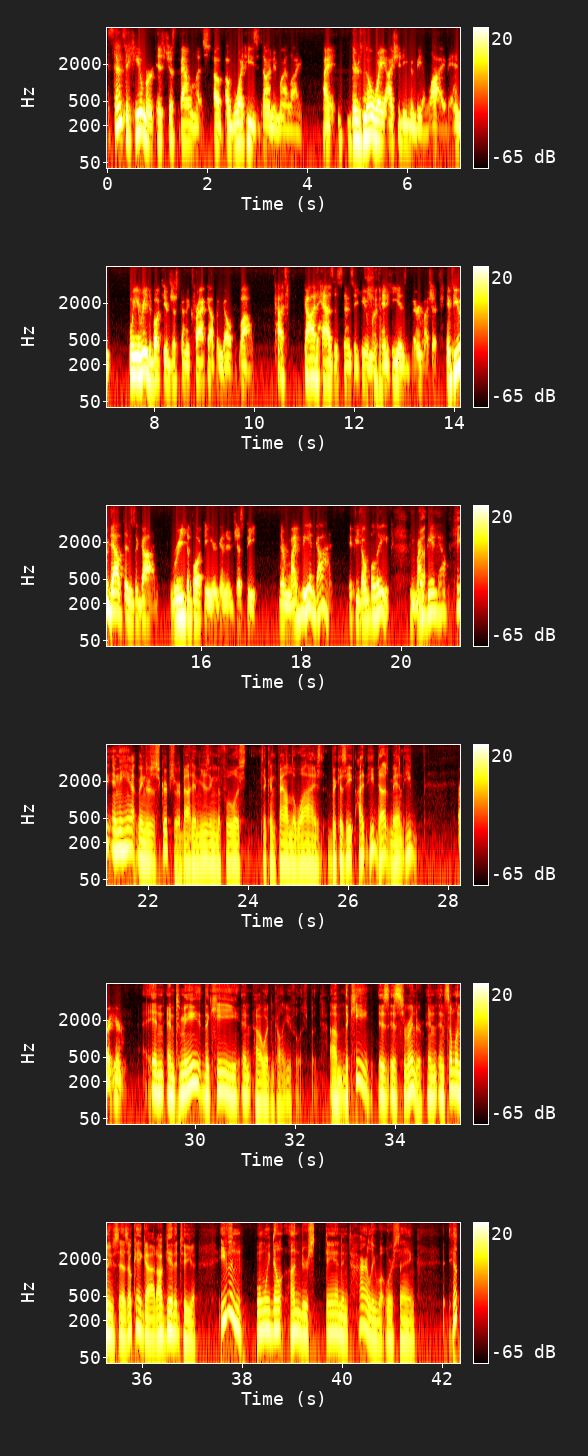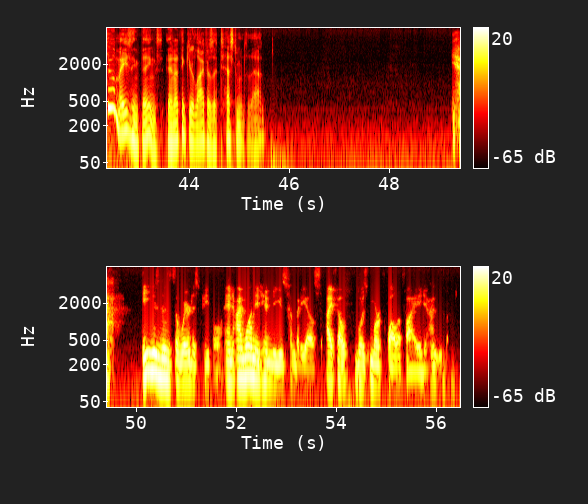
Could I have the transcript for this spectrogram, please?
sense of humor is just boundless of of what He's done in my life. I there's no way I should even be alive. And when you read the book, you're just going to crack up and go, "Wow, God, God has a sense of humor, and He is very much a." If you doubt there's a God, read the book, and you're going to just be, there might be a God. If you don't believe, there might Well, be a God. He and he. I mean, there's a scripture about him using the foolish to confound the wise because he I, he does, man. He Right here. and and to me the key and I wasn't calling you foolish, but um, the key is is surrender and and someone who says, "Okay, God, I'll give it to you," even when we don't understand entirely what we're saying. He'll do amazing things, and I think your life is a testament to that. Yeah. He uses the weirdest people, and I wanted him to use somebody else I felt was more qualified.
